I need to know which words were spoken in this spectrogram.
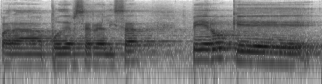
para poderse realizar, pero que,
